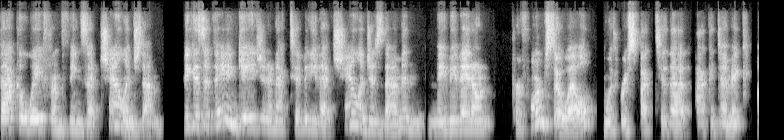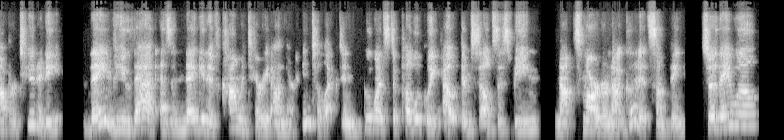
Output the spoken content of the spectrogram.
back away from things that challenge them. Because if they engage in an activity that challenges them and maybe they don't perform so well with respect to that academic opportunity, they view that as a negative commentary on their intellect. And who wants to publicly out themselves as being not smart or not good at something? So they will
